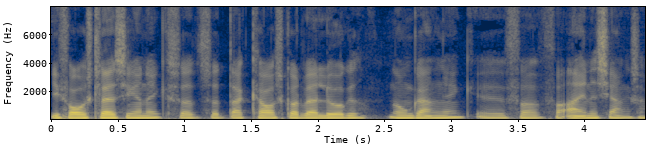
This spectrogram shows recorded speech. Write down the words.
i forårsklassikerne, ikke? Så, så der kan også godt være lukket nogle gange ikke? Øh, for, for egne chancer.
